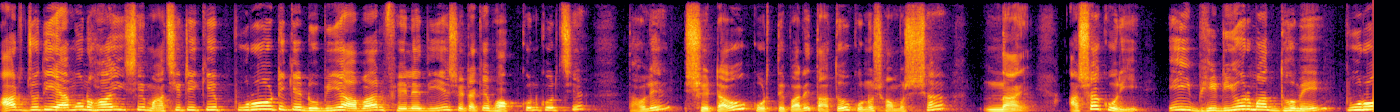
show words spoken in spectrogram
আর যদি এমন হয়, সে মাছিটিকে পুরোটিকে ডুবিয়ে আবার ফেলে দিয়ে সেটাকে ভক্ষণ করছে, তাহলে সেটাও করতে পারে, তাতেও কোনো সমস্যা নাই। আশা করি এই ভিডিওর মাধ্যমে পুরো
